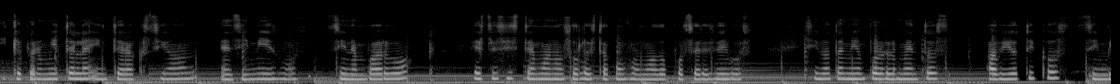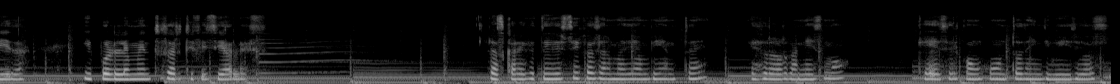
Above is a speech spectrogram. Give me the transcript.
y que permite la interacción en sí mismos. Sin embargo, este sistema no solo está conformado por seres vivos, sino también por elementos abióticos sin vida y por elementos artificiales. Las características del medio ambiente es el organismo, que es el conjunto de individuos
